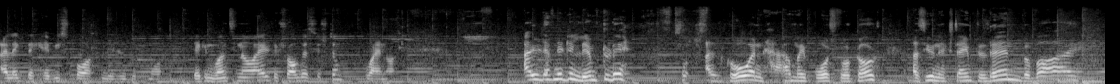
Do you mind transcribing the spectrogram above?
I like the heavy sport a little bit more. Taking once in a while to shock the system, why not? I'll definitely limp today. So I'll go and have my post workout. I'll see you next time. Till then, bye bye.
